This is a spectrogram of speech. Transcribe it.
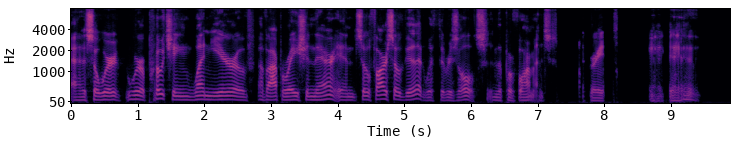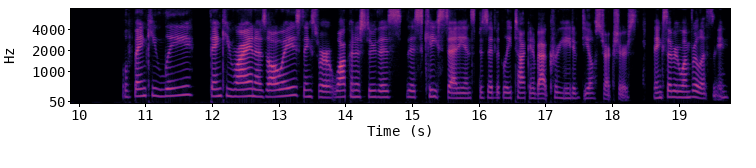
Uh, so we're we're approaching one year of, of operation there, and so far so good with the results and the performance. Great. Well, thank you, Lee. Thank you, Ryan, as always. Thanks for walking us through this this case study and specifically talking about creative deal structures. Thanks everyone for listening.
